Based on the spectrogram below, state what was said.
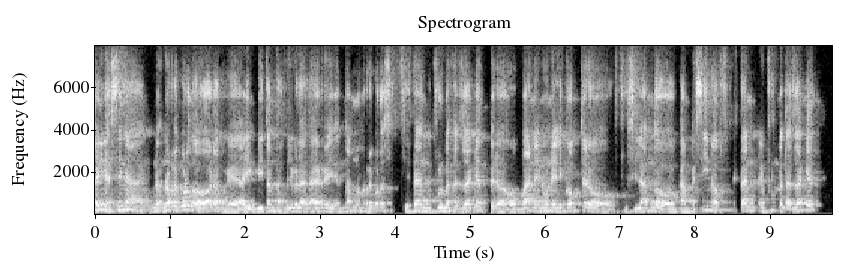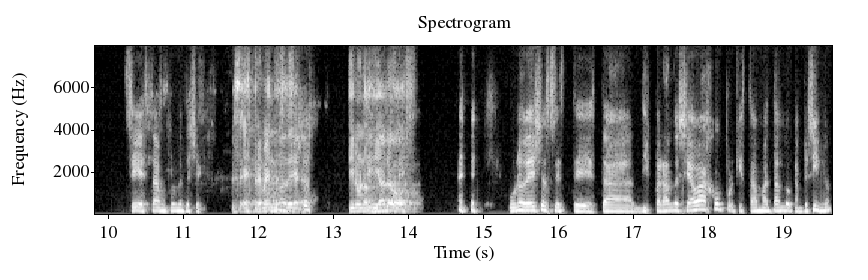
Hay una escena, no, recuerdo ahora porque hay, vi tantas películas de la guerra de Vietnam, no me recuerdo si, están en Full Metal Jacket, pero van en un helicóptero fusilando campesinos. ¿Están en Full Metal Jacket? Sí, están en Full Metal Jacket. Es, tremenda esa escena. Tiene unos diálogos. Uno de ellos este, está disparando hacia abajo porque está matando campesinos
